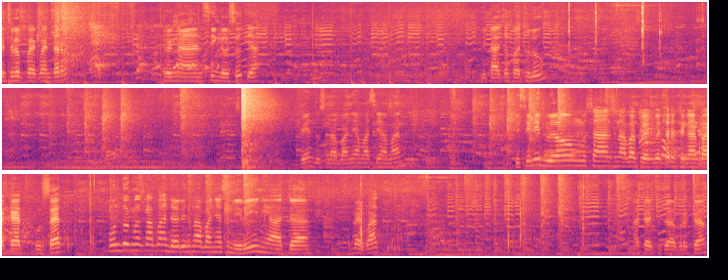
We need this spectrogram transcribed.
gejolak backpander dengan single shoot ya. Kita coba dulu. Oke, untuk senapannya masih aman. Di sini beliau memesan senapan Black Panther dengan paket full set. Untuk lengkapan dari senapannya sendiri ini ada spare part. Ada juga peredam.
